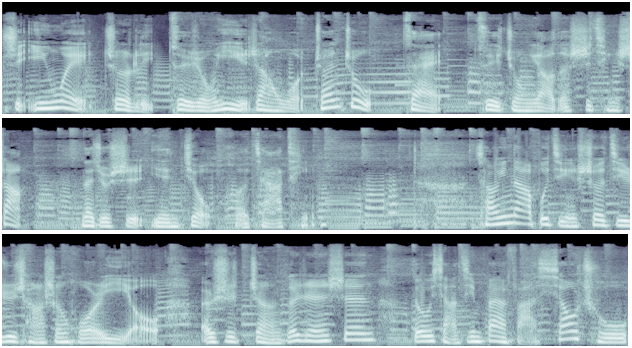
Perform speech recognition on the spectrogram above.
是因为这里最容易让我专注在最重要的事情上，那就是研究和家庭。”乔伊娜不仅设计日常生活而已哦，而是整个人生都想尽办法消除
